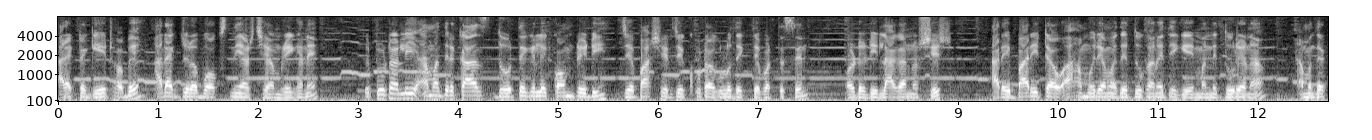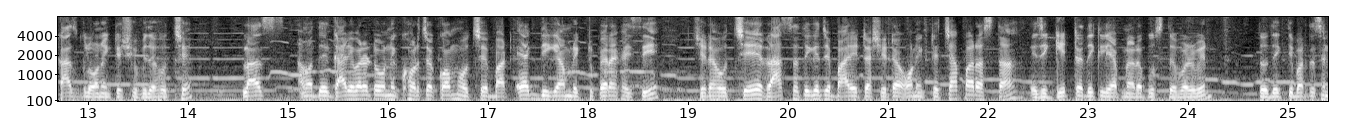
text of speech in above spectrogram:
আর একটা গেট হবে, আর এক জোড়া বক্স নিয়ে আসছে আমরা এখানে। তো টোটালি আমাদের কাজ ধরতে গেলে কম রেডি যে বাঁশের যে খুঁটাগুলো দেখতে পারতেছেন অলরেডি লাগানো শেষ। আর এই বাড়িটাও আহামরি আমাদের দোকানে থেকে মানে দূরে না, আমাদের কাজগুলো অনেকটা সুবিধা হচ্ছে। প্লাস আমাদের গাড়ি ভাড়াটা অনেক খরচা কম হচ্ছে বাট একদিকে আমরা একটু প্যারা খাইছি সেটা হচ্ছে রাস্তা থেকে যে বাড়িটা, সেটা অনেকটা চাপা রাস্তা। এই যে গেটটা দেখলে আপনারা বুঝতে পারবেন। তো দেখতে পারতেছেন,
